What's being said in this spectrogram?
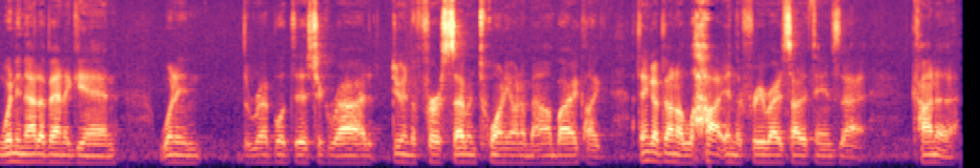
winning that event again, winning the Red Bull District ride, doing the first 720 on a mountain bike. Like, I think I've done a lot in the free ride side of things that kind of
